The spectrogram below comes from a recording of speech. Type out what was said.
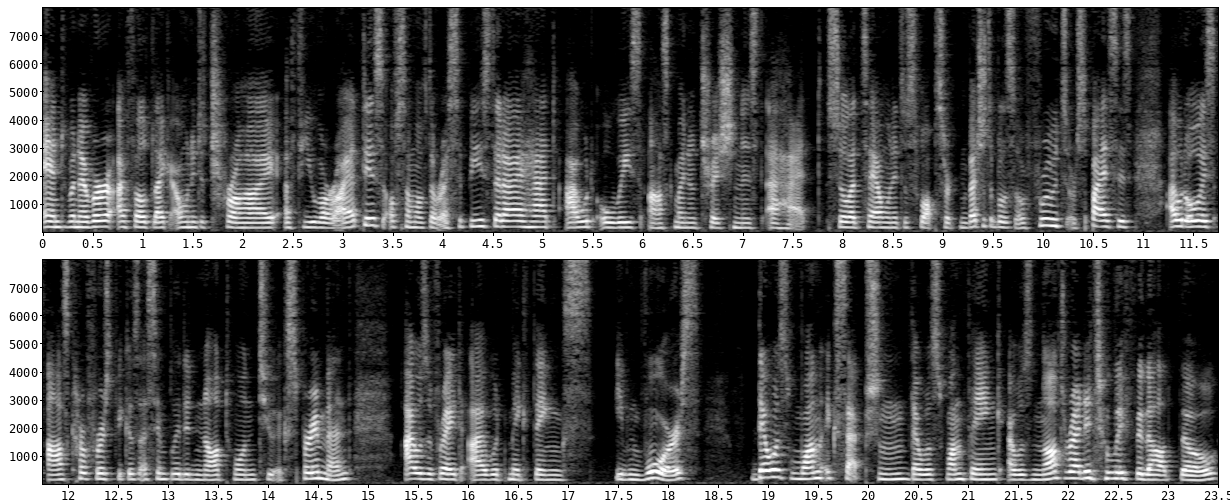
And whenever I felt like I wanted to try a few varieties of some of the recipes that I had, I would always ask my nutritionist ahead. So let's say I wanted to swap certain vegetables or fruits or spices, I would always ask her first because I simply did not want to experiment. I was afraid I would make things even worse there was one exception, there was one thing I was not ready to live without though.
